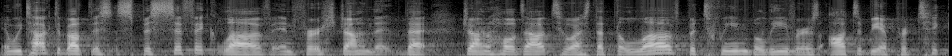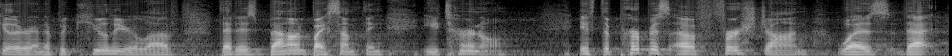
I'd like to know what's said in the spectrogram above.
And we talked about this specific love in 1 John that, that John holds out to us that the love between believers ought to be a particular and a peculiar love that is bound by something eternal. If the purpose of 1 John was that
